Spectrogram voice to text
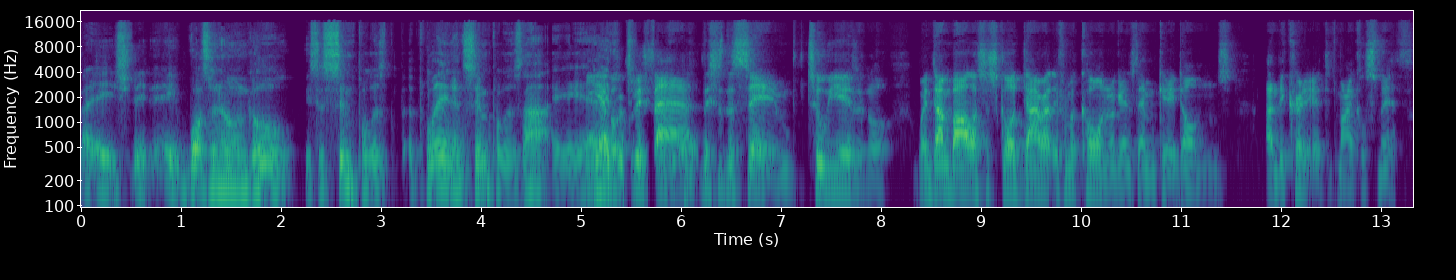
Uh, It's, it, it was an own goal. It's as simple as plain and simple as that. It- yeah, every- but to be fair, this is the same two years ago when Dan Barlaser scored directly from a corner against MK Dons, and they credited it to Michael Smith.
